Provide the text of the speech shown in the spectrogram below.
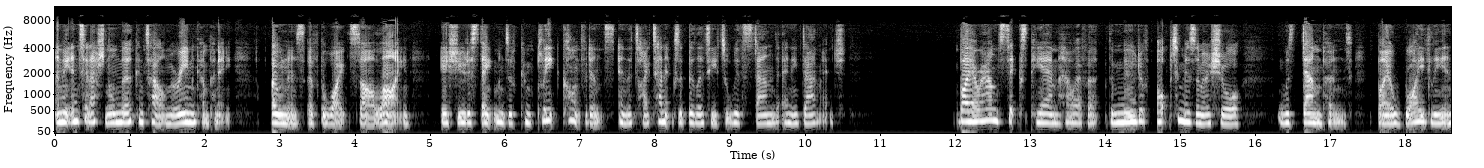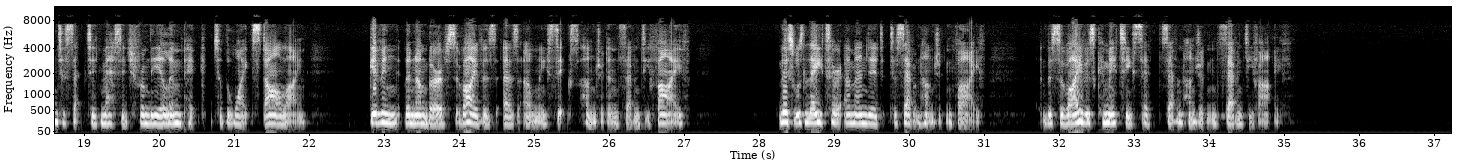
and the International Mercantile Marine Company, owners of the White Star Line, issued a statement of complete confidence in the Titanic's ability to withstand any damage. By around 6 p.m., however, the mood of optimism ashore was dampened by a widely intercepted message from the Olympic to the White Star Line, giving the number of survivors as only 675. This was later amended to 705. The Survivors Committee said 775.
